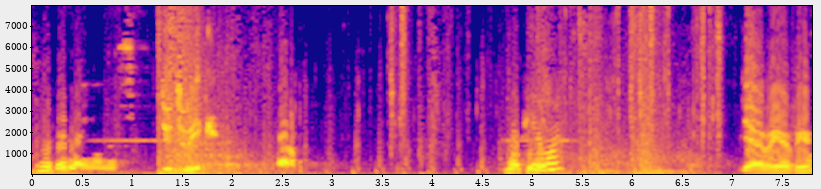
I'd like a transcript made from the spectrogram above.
People did land on this. Dude's weak. Got him. More people? one. Yeah, over here, over here.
